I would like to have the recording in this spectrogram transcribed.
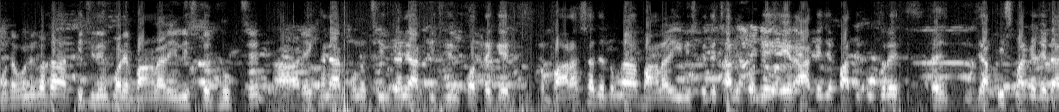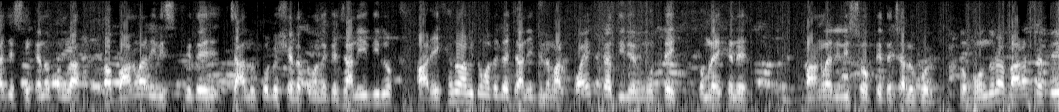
মোটামুটি কথা আর কিছুদিন পরে বাংলার ইলিশ তো ঢুকছে। আর এখানে আর কোনো চিন্তা নেই আর কিছুদিন পর থেকে বাড়ার সাথে তোমরা বাংলার ইলিশ পেতে চালু করবে। এর আগে যে পাতি পুকুরে আহ, যা ফিশ মার্কেট যেটা আছে সেখানেও তোমরা বাংলার ইলিশ পেতে চালু করবে সেটা তোমাদেরকে জানিয়ে দিল। আর এখানেও আমি তোমাদেরকে জানিয়ে দিলাম আর কয়েকটা দিনের মধ্যেই তোমরা এখানে বাংলার ইলিশও পেতে চালু করবে। তো বন্ধুরা বারাসাতে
